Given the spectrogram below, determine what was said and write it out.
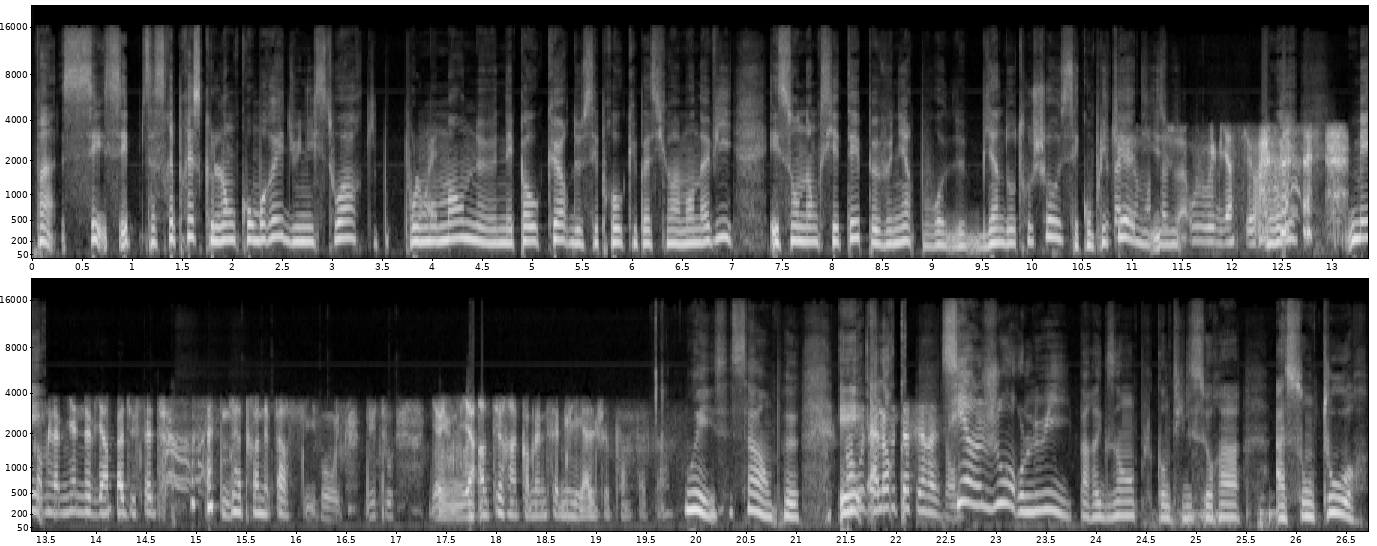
enfin, c'est, c'est, ça serait presque l'encombrer d'une histoire qui, pour le moment, n'est pas au cœur de ses préoccupations, à mon avis. Et son anxiété peut venir pour bien d'autres choses. C'est compliqué à dire. Oui, oui, bien sûr. Oui. Mais... Comme la mienne ne vient pas du fait d'être néparsive, du tout. Il y, a, il y, a un terrain quand même familial, je pense à ça. Oui, c'est ça, on peut. Et alors, si un jour, lui, par exemple, quand il sera à son tour,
